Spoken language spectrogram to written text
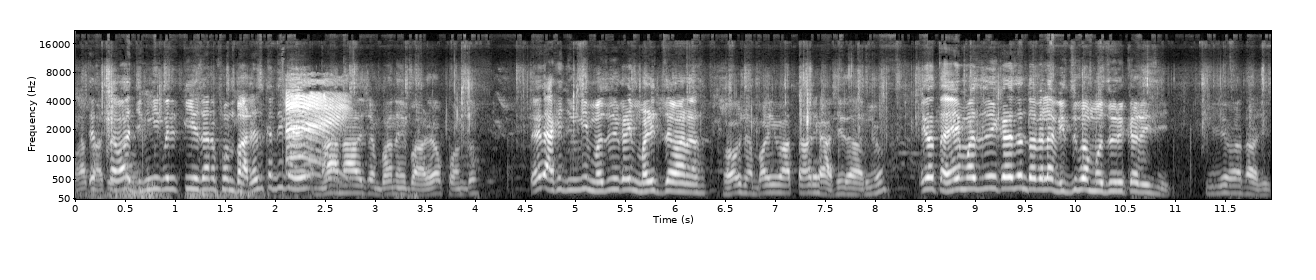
વાત તે સાચી. તમારી જિંદગી બધી ત્રીસ હજાર નો ફોન ભારે જ કદી કરે ના ના શંભા નહીં બાળ્યો ફોન તો. તે આખી જિંદગી મજૂરી કરી મળી જ જવાના છે. હો એ વાત તારી હાથી ધાર્યો એ તો તમે મજૂરી કરે છે ને તો પેલા વિજુબા મજૂરી કરી છે. એ વાત હાચી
